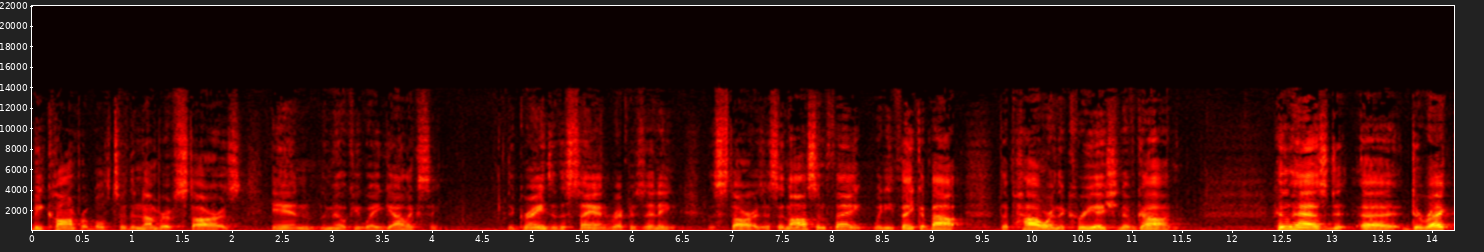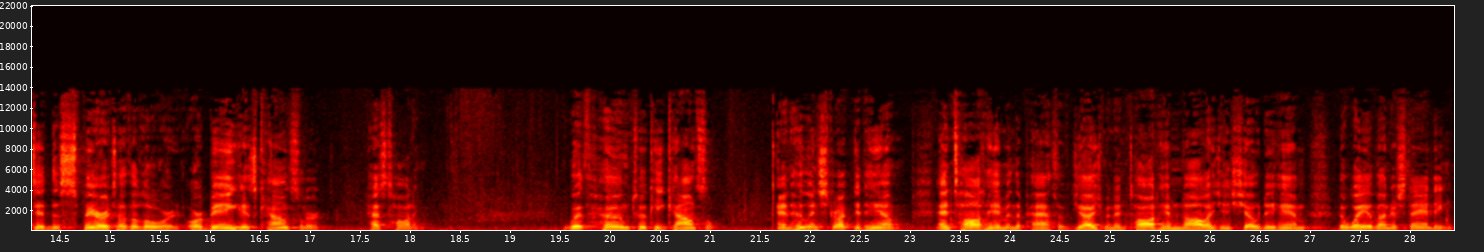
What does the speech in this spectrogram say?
be comparable to the number of stars in the Milky Way galaxy. The grains of the sand representing the stars. It's an awesome thing when you think about the power and the creation of God. Who has uh, directed the Spirit of the Lord, or being his counselor, has taught him? With whom took he counsel? And who instructed him? and taught him in the path of judgment, and taught him knowledge, and showed to him the way of understanding.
